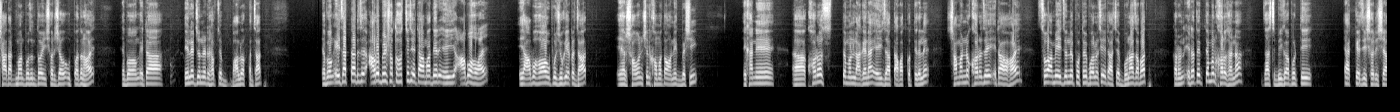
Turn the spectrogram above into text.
সাত আট মন পর্যন্ত এই সরিষা উৎপাদন হয় এবং এটা তেলের জন্য এটা সবচেয়ে ভালো একটা জাত। এবং এই জাতটার যে আরও বিশেষত হচ্ছে যে এটা আমাদের এই আবহাওয়ায়, এই আবহাওয়া উপযোগী একটা জাত। এর সহনশীল ক্ষমতা অনেক বেশি। এখানে খরচ তেমন লাগে না এই জাত আবাদ করতে গেলে। সামান্য খরচে এটা হয়। সো আমি এই জন্য প্রথমে বলেছি, এটা হচ্ছে বোনাজ আবাদ, কারণ এটাতে তেমন খরচ হয় না। জাস্ট বিঘা প্রতি এক কেজি সরিষা,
